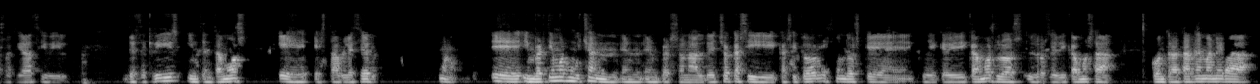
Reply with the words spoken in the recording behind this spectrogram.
sociedad civil. Desde CRIS intentamos eh, establecer, bueno, invertimos mucho en, personal. De hecho, casi, casi todos los fondos que, dedicamos los, los dedicamos a, contratar de manera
